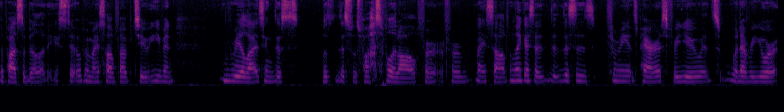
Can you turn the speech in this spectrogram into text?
the possibilities, to open myself up to even realizing this this was possible at all for, for myself. And like I said, th- this is for me, it's Paris. For you, it's whatever your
